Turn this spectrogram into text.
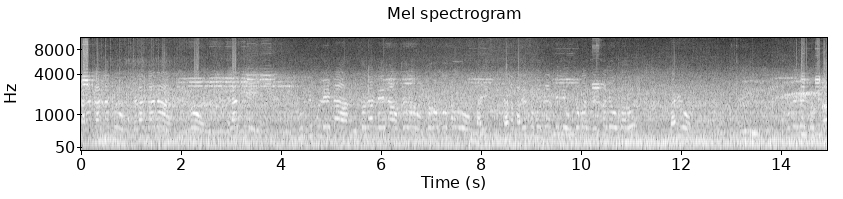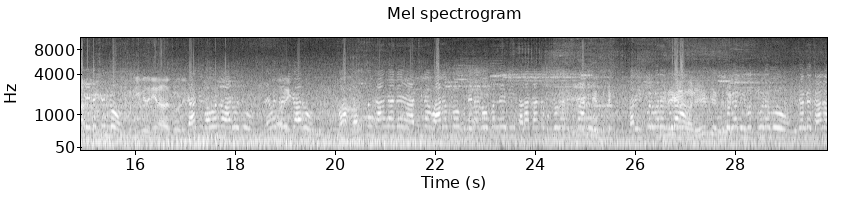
కళాకారులకు తెలంగాణలో ఎలాంటి గుర్తింపు లేక ఉద్యోగాలు లేక ఉద్యోగం ఉద్యోగం కోసము పది గత పదిహేను సంవత్సరాల వెళ్ళి ఉద్యోగాలు చేస్తూనే ఉన్నారు. మరియు ఎలక్షన్లో గాంధీ భవన్లో ఆ రోజు రేవంత్ రెడ్డి గారు మా ప్రభుత్వం రాగానే వచ్చిన వారంలో నెల లోపలనే మీ కళాకారులకు ఉద్యోగాలు ఇస్తా అని మరి ఇప్పటి వరకు కూడా ఉద్యోగాలు ఇవ్వకపోవడము నిజంగా చాలా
